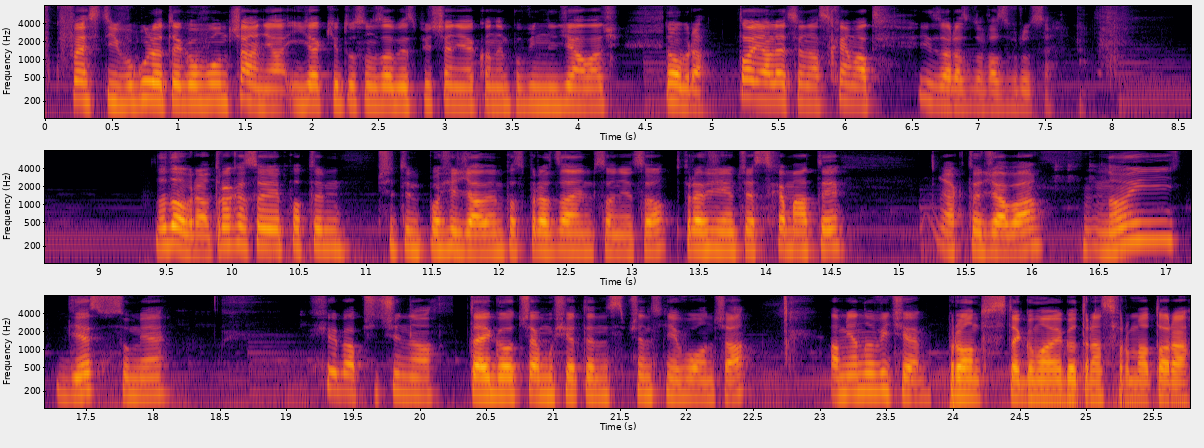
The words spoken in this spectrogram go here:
w kwestii w ogóle tego włączania i jakie tu są zabezpieczenia, jak one powinny działać. Dobra, to ja lecę na schemat i zaraz do Was wrócę. No dobra, trochę sobie po tym, przy tym posiedziałem, posprawdzałem co nieco. Sprawdziłem też schematy, jak to działa. No i jest w sumie chyba przyczyna tego, czemu się ten sprzęt nie włącza. A mianowicie prąd z tego małego transformatora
